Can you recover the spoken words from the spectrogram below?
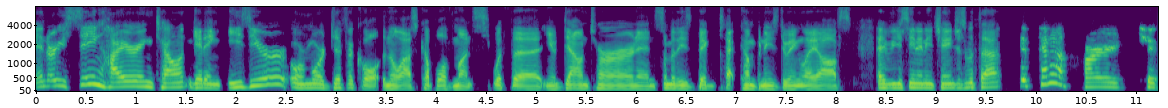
And are you seeing hiring talent getting easier or more difficult in the last couple of months with the you know downturn and some of these big tech companies doing layoffs? Have you seen any changes with that? It's kind of hard to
